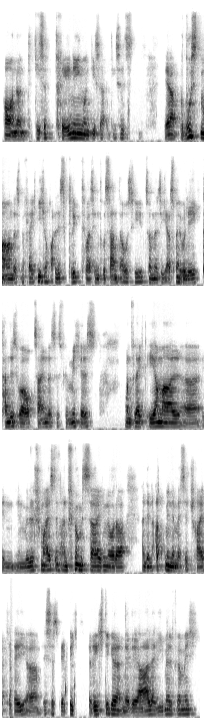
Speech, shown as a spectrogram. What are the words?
Und, und diese Training und diese, dieses ja, Bewusstmachen, dass man vielleicht nicht auf alles klickt, was interessant aussieht, sondern sich erstmal überlegt, kann das überhaupt sein, dass es für mich ist? Und vielleicht eher mal äh, in, in Müll schmeißt, in Anführungszeichen, oder an den Admin eine Message schreibt, hey, äh, ist es wirklich eine richtige, eine reale E-Mail für mich?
